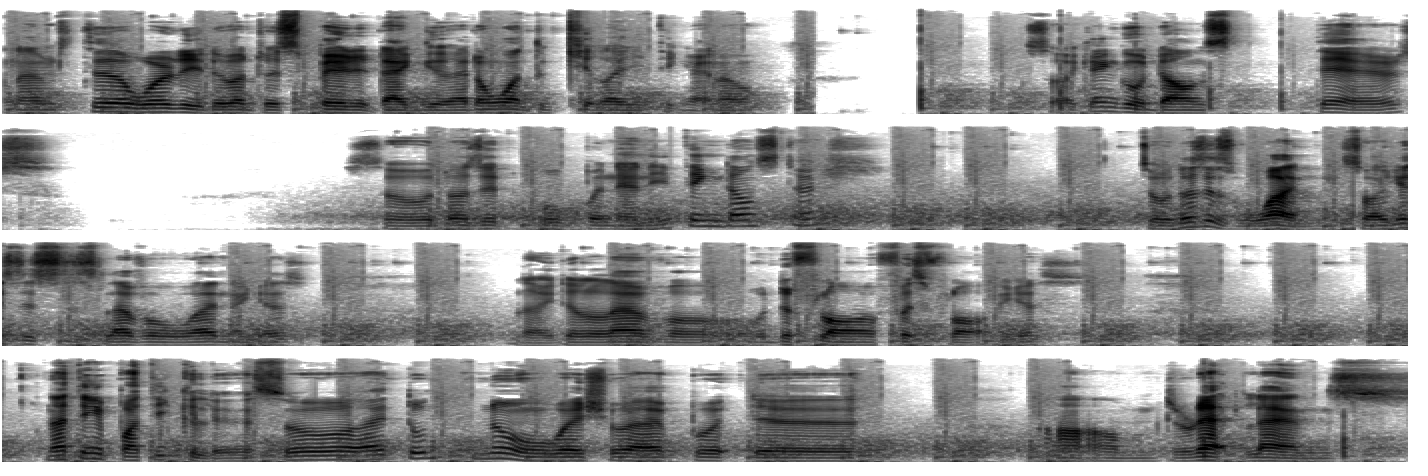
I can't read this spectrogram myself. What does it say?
And I'm still worried about the spirit dagger. I don't want to kill anything right now. So I can go downstairs downstairs so does it open anything downstairs? So this is one. So i guess this is level one i guess. Like the level the floor first floor i guess. Nothing in particular. So i don't know where should i put the um the red lens.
